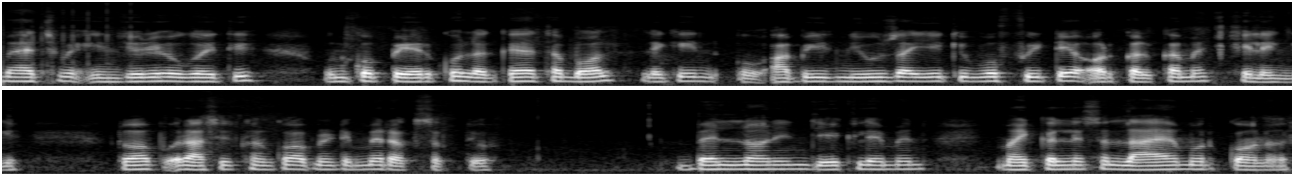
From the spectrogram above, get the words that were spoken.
मैच में इंजरी हो गई थी। उनको पैर को लग गया था बॉल लेकिन अभी न्यूज़ आई है कि वो फिट है और कल का मैच खेलेंगे। तो आप राशिद खान को अपने टीम में रख सकते हो। Ben Laughlin Jake Lehmann Michael Neser Liam और कॉर्नर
